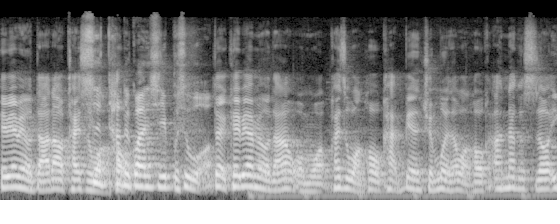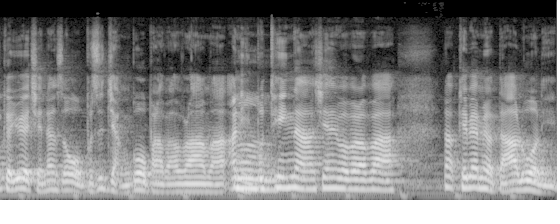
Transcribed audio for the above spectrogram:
，KPI 没有达到，开始往后。是他的关系，不是我。对，KPI 没有达到，我们往开始往后看，变成全部人在往后看啊。那个时候一个月前，那个时候我不是讲过巴拉巴拉巴拉吗？啊，你不听啊，嗯、现在巴拉巴拉巴拉。那 KPI 没有达到，如果你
